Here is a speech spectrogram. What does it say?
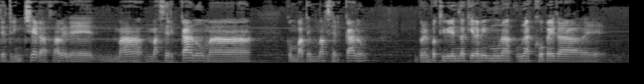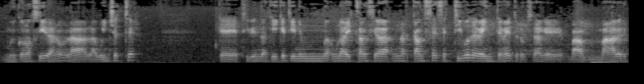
de trinchera, ¿sabes? De más, más cercano, más combates más cercanos. Por ejemplo, estoy viendo aquí ahora mismo una, una escopeta muy conocida, ¿no? La, Winchester. Que estoy viendo aquí que tiene una, distancia, un alcance efectivo de 20 metros. O sea que va- van a haber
